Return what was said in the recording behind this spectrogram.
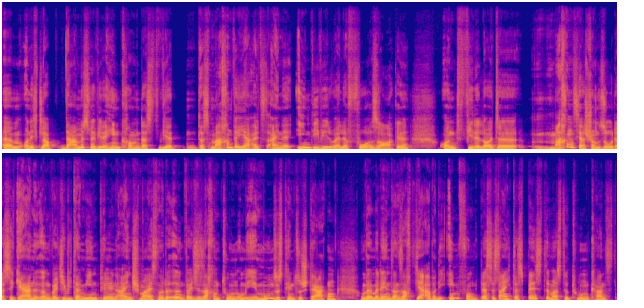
Ähm, und ich glaube, da müssen wir wieder hinkommen, dass wir, das machen wir ja als eine individuelle Vorsorge. Und viele Leute machen es ja schon so, dass sie gerne irgendwelche Vitaminpillen einschmeißen oder irgendwelche Sachen tun, um ihr Immunsystem zu stärken. Und wenn man denen dann sagt, ja, aber die Impfung, das ist eigentlich das Beste, was du tun kannst,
